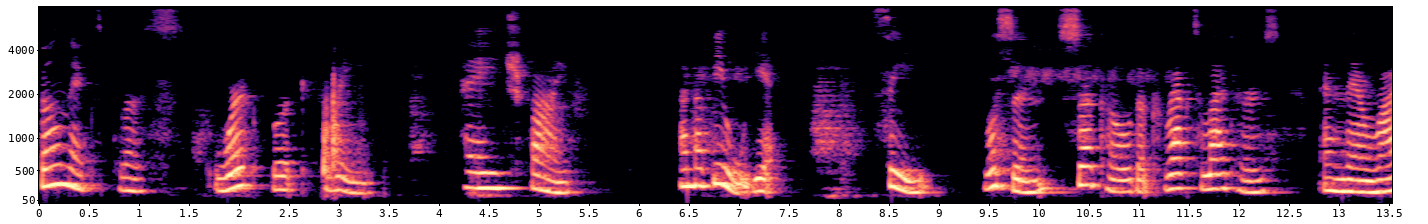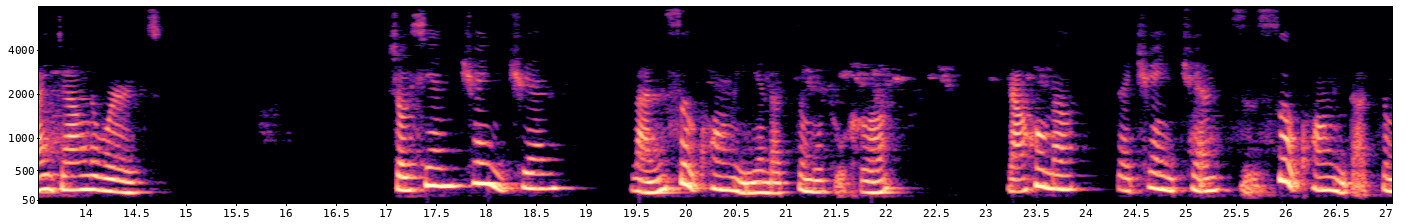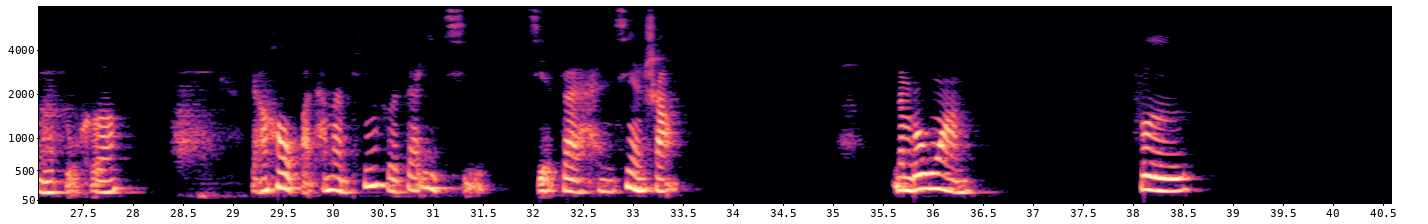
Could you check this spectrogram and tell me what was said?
Phonics Plus Workbook 3, page 5. 翻到第五页。C. Listen, circle the correct letters, and then write down the words. 首先圈一圈蓝色框里面的字母组合，然后呢，再圈一圈紫色框里的字母组合。 然后把它们拼合在一起，写在横线上。Number one, f,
